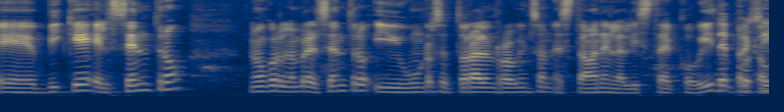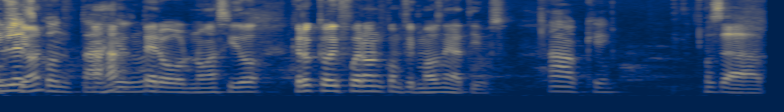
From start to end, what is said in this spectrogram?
¿no? Vi que el centro, no me acuerdo el nombre del centro, y un receptor, Allen Robinson, estaban en la lista de COVID. De De, posibles precaución. contagios, Ajá, ¿no? pero no ha sido. Creo que hoy fueron confirmados negativos. Ah, ok. O sea,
